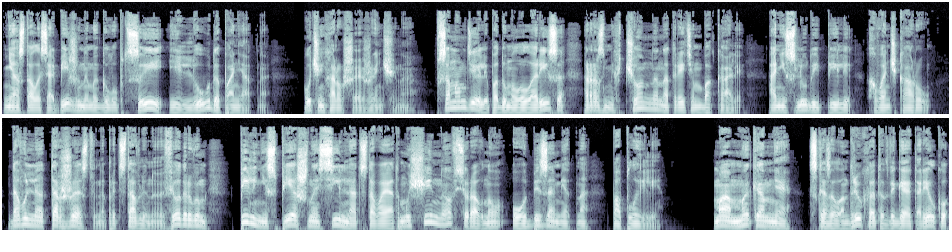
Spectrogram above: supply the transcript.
не осталось обиженным, и голубцы, и Люда, понятно. Очень хорошая женщина. В самом деле, подумала Лариса, размягченно на третьем бокале. Они с Людой пили хванчкару, довольно торжественно представленную Федоровым Пили неспешно, сильно отставая от мужчин, но все равно обе заметно поплыли. «Мам, мы ко мне», — сказал Андрюха, отодвигая тарелку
